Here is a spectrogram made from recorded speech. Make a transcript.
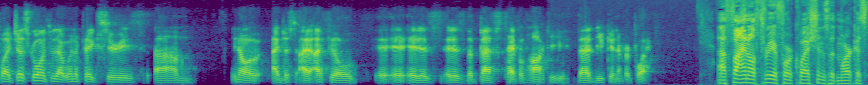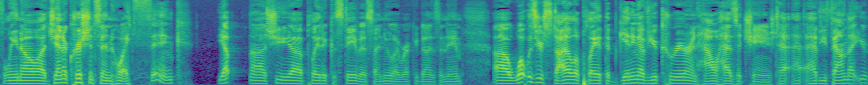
but just going through that Winnipeg series, um, you know, I just I, I feel it, it is it is the best type of hockey that you can ever play. Uh, final three or four questions with Marcus Foligno. Uh, Jenna Christensen, who I think Yep, uh, she uh, played at Gustavus. I knew I recognized the name. Uh, what was your style of play at the beginning of your career, and how has it changed? have you found that your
